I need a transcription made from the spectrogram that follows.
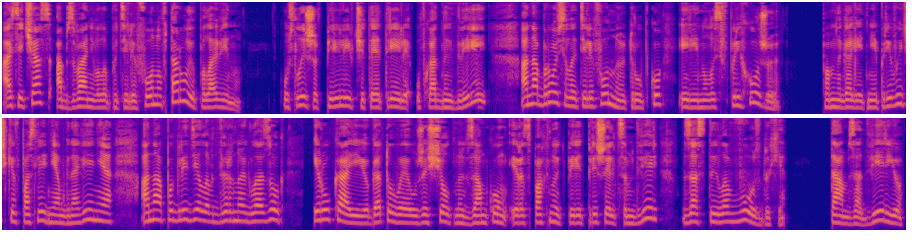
а сейчас обзванивала по телефону вторую половину. Услышав переливчатые трели у входных дверей, она бросила телефонную трубку и ринулась в прихожую. По многолетней привычке в последнее мгновение она поглядела в дверной глазок, и рука ее, готовая уже щелкнуть замком и распахнуть перед пришельцем дверь, застыла в воздухе. Там, за дверью,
